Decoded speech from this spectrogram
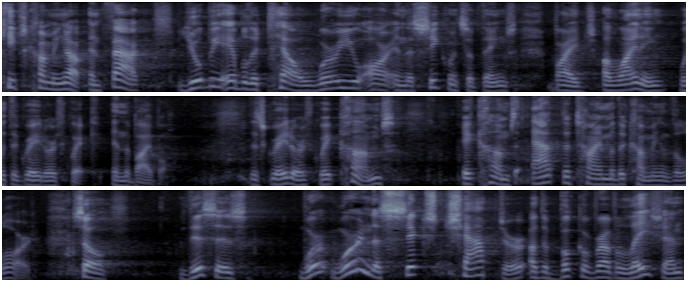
keeps coming up. In fact, you'll be able to tell where you are in the sequence of things by aligning with the great earthquake in the Bible. This great earthquake comes, it comes at the time of the coming of the Lord. So this is, we're, we're in the sixth chapter of the book of Revelation,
